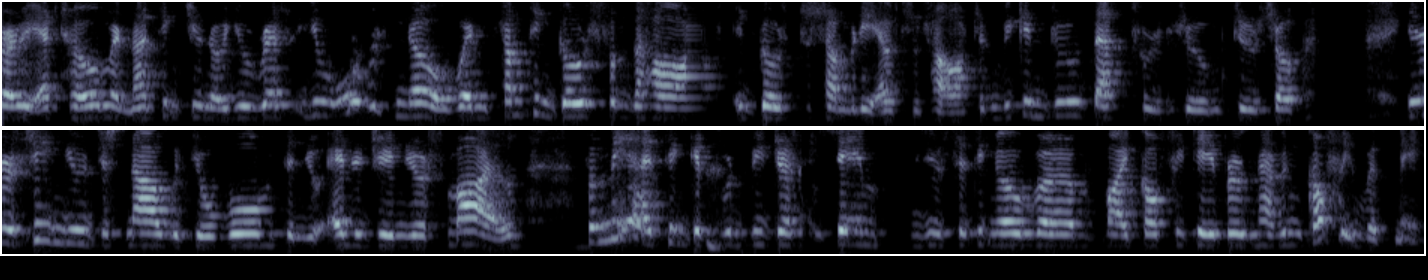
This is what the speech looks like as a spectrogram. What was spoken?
very at home. And I think, you know, you, you always know when something goes from the heart, it goes to somebody else's heart. And we can do that through Zoom too. So, you know, seeing you just now with your warmth and your energy and your smile, for me, I think it would be just the same you sitting over my coffee table and having coffee with me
